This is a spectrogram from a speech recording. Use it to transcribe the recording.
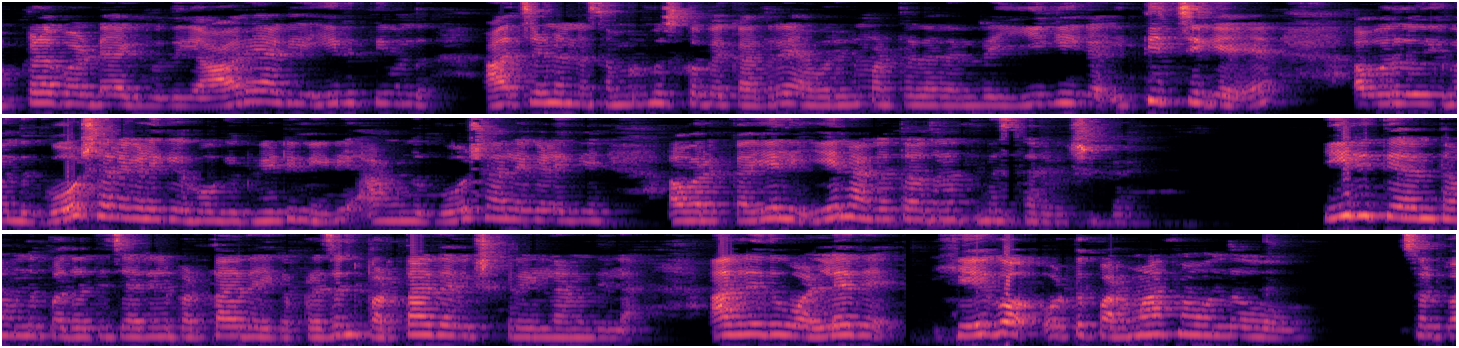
ಮಕ್ಕಳ ಬರ್ಡೇ ಆಗಿರ್ಬೋದು, ಯಾರೇ ಆಗಲಿ ಈ ರೀತಿ ಒಂದು ಆಚರಣೆಯನ್ನ ಸಂಭ್ರಮಿಸ್ಕೋಬೇಕಾದ್ರೆ ಅವ್ರು ಏನು ಮಾಡ್ತಾ ಇದ್ದಾರೆ ಅಂದ್ರೆ ಈಗೀಗ ಇತ್ತೀಚೆಗೆ ಅವರು ಈ ಒಂದು ಗೋಶಾಲೆಗಳಿಗೆ ಹೋಗಿ ಭೇಟಿ ನೀಡಿ ಆ ಒಂದು ಗೋಶಾಲೆಗಳಿಗೆ ಅವರ ಕೈಯಲ್ಲಿ ಏನಾಗುತ್ತೋ ಅದನ್ನು ತಿನ್ನಿಸ್ತಾರೆ ವೀಕ್ಷಕರೇ. ಈ ರೀತಿಯಾದಂತಹ ಒಂದು ಪದ್ಧತಿ ಜಾರಿಯಲ್ಲಿ ಬರ್ತಾ ಇದೆ. ಈಗ ಪ್ರೆಸೆಂಟ್ ಬರ್ತಾ ಇದೆ ವೀಕ್ಷಕರೇ ಇಲ್ಲ ಅನ್ನೋದಿಲ್ಲ. ಆದ್ರೆ ಇದು ಒಳ್ಳೇದೇ. ಹೇಗೋ ಒಟ್ಟು ಪರಮಾತ್ಮ ಒಂದು ಸ್ವಲ್ಪ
